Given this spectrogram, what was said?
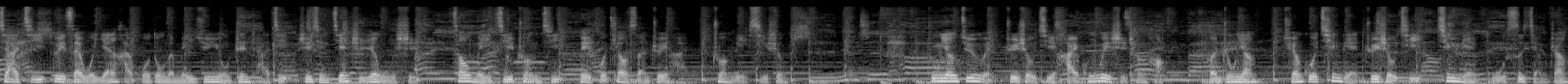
驾机对在我沿海活动的美军用侦察机执行监视任务时，遭美机撞击，被迫跳伞坠海，壮烈牺牲。中央军委追授其海空卫士称号，团中央、全国青联追授其青年五四奖章。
